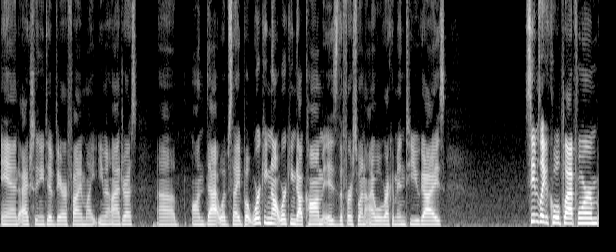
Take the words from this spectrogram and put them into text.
And I actually need to verify my email address uh, on that website. But workingnotworking.com is the first one I will recommend to you guys seems like a cool platform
